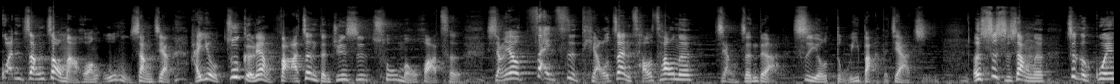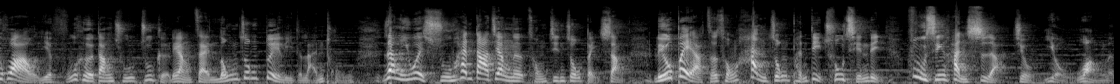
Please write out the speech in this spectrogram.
关张赵马黄五虎上将，还有诸葛亮、法正等军师出谋划策，想要再次挑战曹操呢？讲真的啊，是有赌一把的价值。而事实上呢，这个规划哦，也符合当初诸葛亮在隆中对里的蓝图，让一位蜀汉大将呢从荆州北上，刘备啊则从汉中盆地出秦岭，复兴汉室啊就有望了。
